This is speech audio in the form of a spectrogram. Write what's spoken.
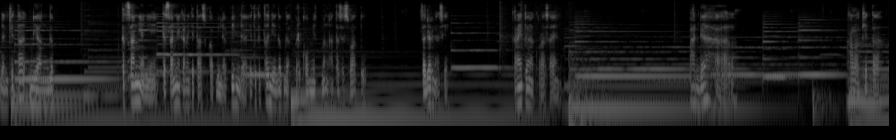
Dan kita dianggap kesannya nih, kesannya karena kita suka pindah-pindah, itu kita dianggap nggak berkomitmen atas sesuatu. Sadar nggak sih? Karena itu yang aku rasain. Padahal kalau kita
